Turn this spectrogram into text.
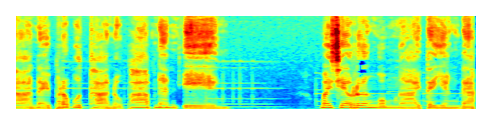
ธาในพระพุทธานุภาพนั่นเอง ไม่ใช่เรื่องงมงายแต่อย่างใด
